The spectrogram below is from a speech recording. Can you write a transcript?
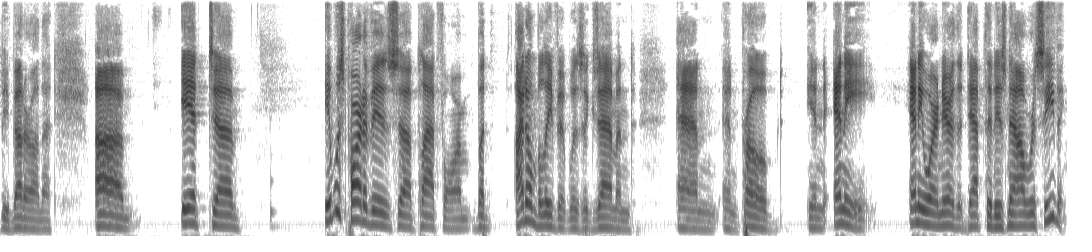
be better on that. Um, it, uh, it was part of his uh, platform, but I don't believe it was examined and, and probed in any anywhere near the depth it is now receiving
